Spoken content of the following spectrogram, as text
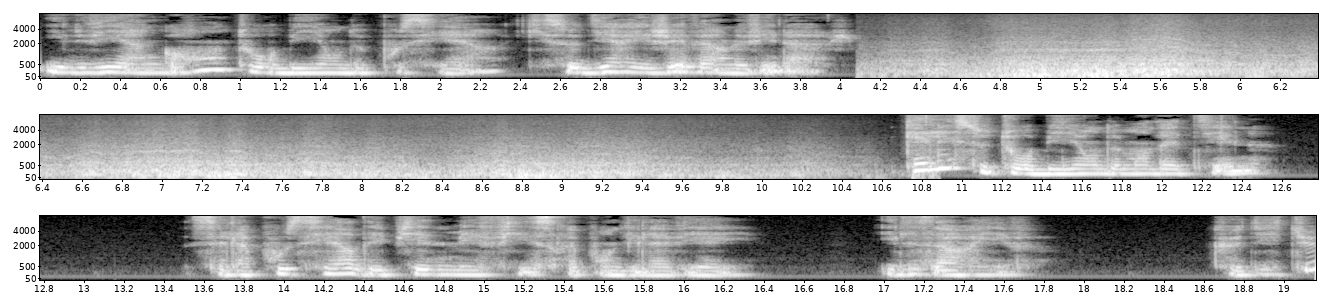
il vit un grand tourbillon de poussière qui se dirigeait vers le village. Quel est ce tourbillon? demanda-t-il. C'est la poussière des pieds de mes fils, répondit la vieille. Ils arrivent. Que dis-tu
